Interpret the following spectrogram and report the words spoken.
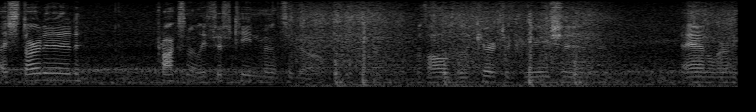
I started approximately 15 minutes ago with all of the character creation and learning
